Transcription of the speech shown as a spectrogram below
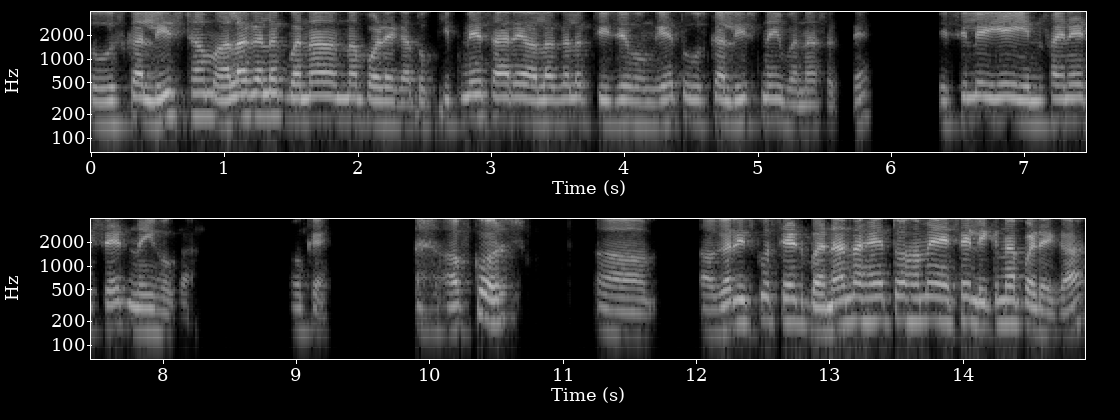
तो उसका लिस्ट हम अलग अलग बनाना पड़ेगा। तो कितने सारे अलग अलग चीज़ें होंगे तो उसका लिस्ट नहीं बना सकते। इसीलिए ये इनफाइनाइट सेट नहीं होगा। ओके ऑफ़ कोर्स अगर इसको सेट बनाना है तो हमें ऐसे लिखना पड़ेगा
